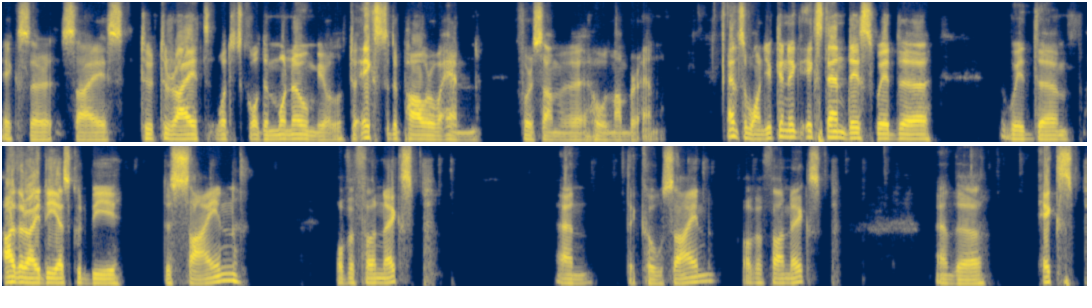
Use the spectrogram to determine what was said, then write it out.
Exercise to, to write what is called a monomial to x to the power of n for some uh, whole number n, and so on. You can extend this with uh, with um, other ideas could be the sine of a funexp and the cosine of a funexp and the exp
